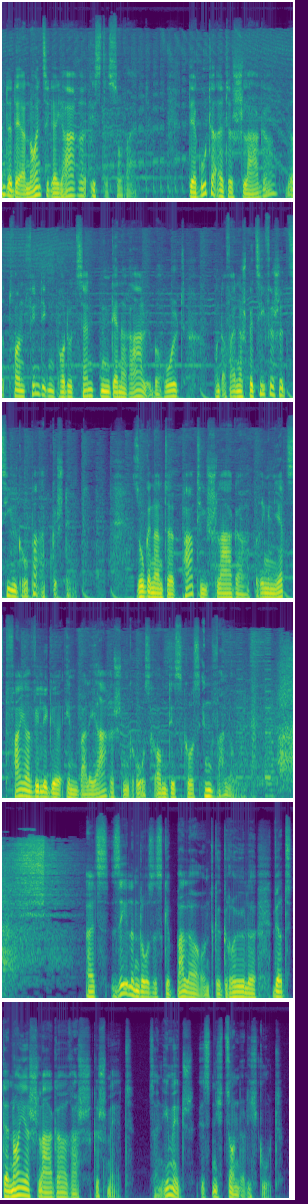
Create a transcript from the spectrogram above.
Ende der 90er Jahre ist es soweit. Der gute alte Schlager wird von findigen Produzenten general überholt und auf eine spezifische Zielgruppe abgestimmt. Sogenannte Partyschlager bringen jetzt Feierwillige in balearischen Großraumdiskos in Wallung. Als seelenloses Geballer und Gegröle wird der neue Schlager rasch geschmäht. Sein Image ist nicht sonderlich gut.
